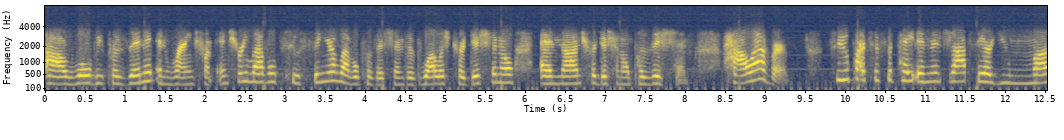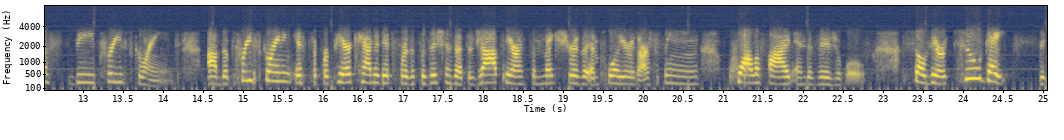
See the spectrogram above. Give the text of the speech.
uh, will be presented and range from entry level to senior level positions, as well as traditional and non traditional positions. However, to participate in this job fair, you must be pre screened. Uh, the pre-screening is to prepare candidates for the positions at the job fair and to make sure the employers are seeing qualified individuals. So there are two dates that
